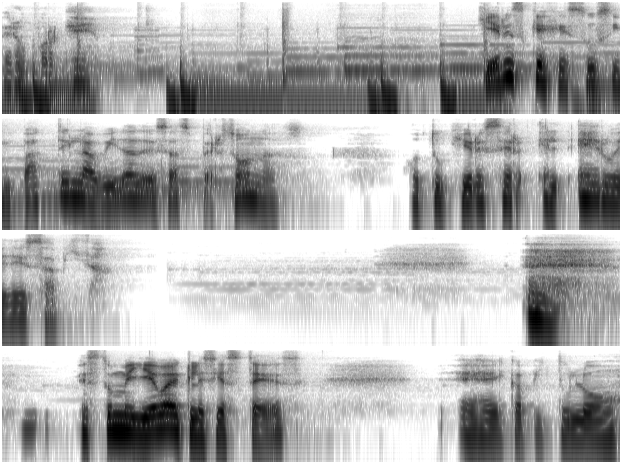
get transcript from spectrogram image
¿Pero por qué? ¿Quieres que Jesús impacte la vida de esas personas? ¿O tú quieres ser el héroe de esa vida? Esto me lleva a Eclesiastés, el capítulo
